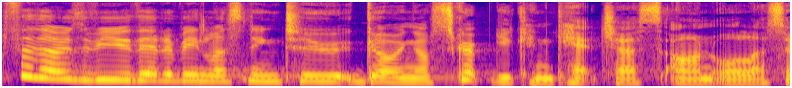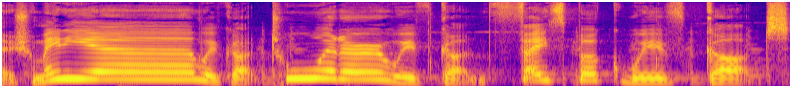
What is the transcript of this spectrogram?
for those of you that have been listening to Going Off Script, you can catch us on all our social media. We've got Twitter, we've got Facebook, we've got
